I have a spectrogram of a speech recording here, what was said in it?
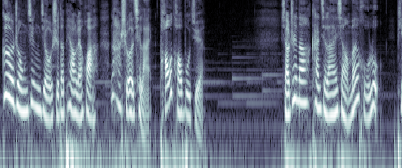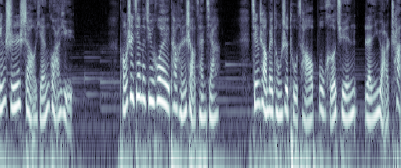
各种敬酒时的漂亮话，那说起来滔滔不绝。小智呢，看起来像闷葫芦，平时少言寡语。同事间的聚会，他很少参加，经常被同事吐槽不合群、人缘差。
